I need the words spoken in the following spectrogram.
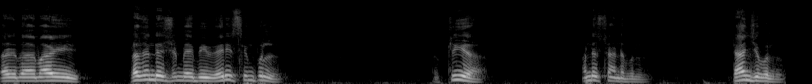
That my- presentation may be very simple, clear, understandable, tangible.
